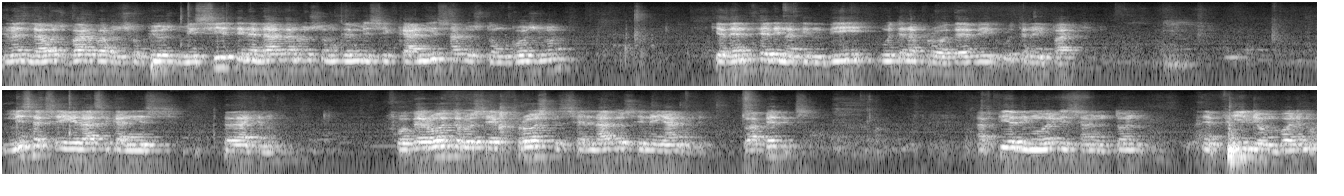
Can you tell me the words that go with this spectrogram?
Ένας λαός βάρβαρος, ο οποίος μισεί την Ελλάδα όσο δεν μισεί κανείς άλλος στον κόσμο και δεν θέλει να την δει, ούτε να προοδεύει, ούτε να υπάρχει. Μη σα ξεγελάσει κανείς, παιδάκια μου. Φοβερότερος εχθρός της Ελλάδος είναι οι Άγγλοι. Το απέδειξε. Αυτοί δημιούργησαν τον εμφύλιο πόλεμο.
